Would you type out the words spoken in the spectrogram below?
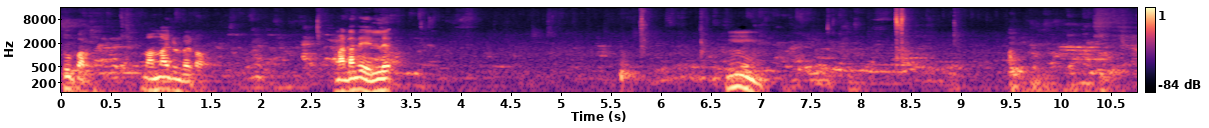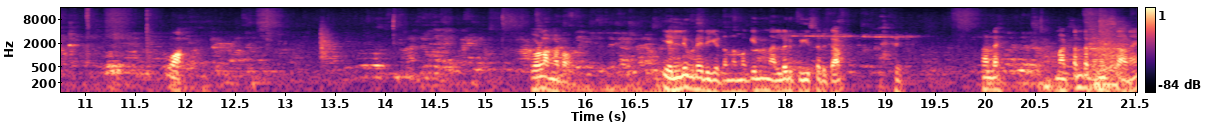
സൂപ്പർ. നന്നായിട്ടുണ്ട് കേട്ടോ. മട്ടന്റെ എല്ല്. വാ. കൊള്ളാം കേട്ടോ. എല്ല് ഇവിടെ ഇരിക്കട്ടെ. നമുക്കിനി നല്ലൊരു പീസ് എടുക്കാം. കണ്ടേ? മട്ടന്റെ പീസാണേ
